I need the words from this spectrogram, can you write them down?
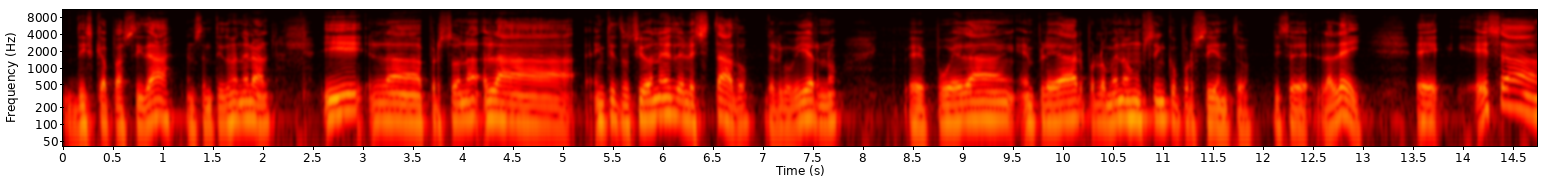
discapacidad en sentido general y la las instituciones del Estado, del gobierno, eh, puedan emplear por lo menos un 5%, dice la ley. Eh, esa,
